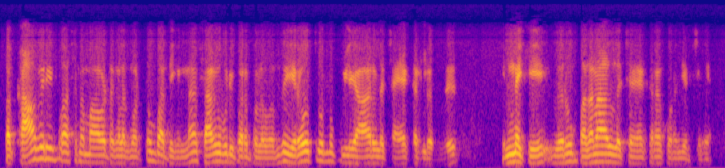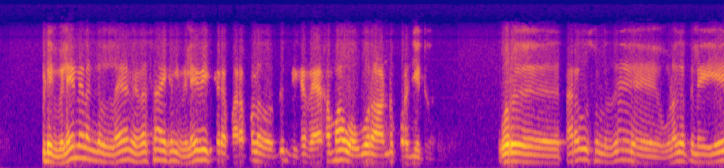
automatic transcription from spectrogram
இப்போ காவிரி பாசன மாவட்டங்களுக்கு மட்டும் பார்த்தீங்கன்னா சாகுபடி பரப்பில் வந்து இருபத்தொன்னு புள்ளி ஆறு லட்சம் ஏக்கர்ல இருந்து இன்னைக்கு வெறும் பதினாலு லட்சம் ஏக்கரா குறைஞ்சிருச்சுங்க. இப்படி விளைநிலங்களில் விவசாயிகள் விளைவிக்கிற பரப்பளவு வந்து மிக வேகமாக ஒவ்வொரு ஆண்டும் குறைஞ்சிட்டு வருது. ஒரு தரவு சொல்லுது உலகத்திலேயே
